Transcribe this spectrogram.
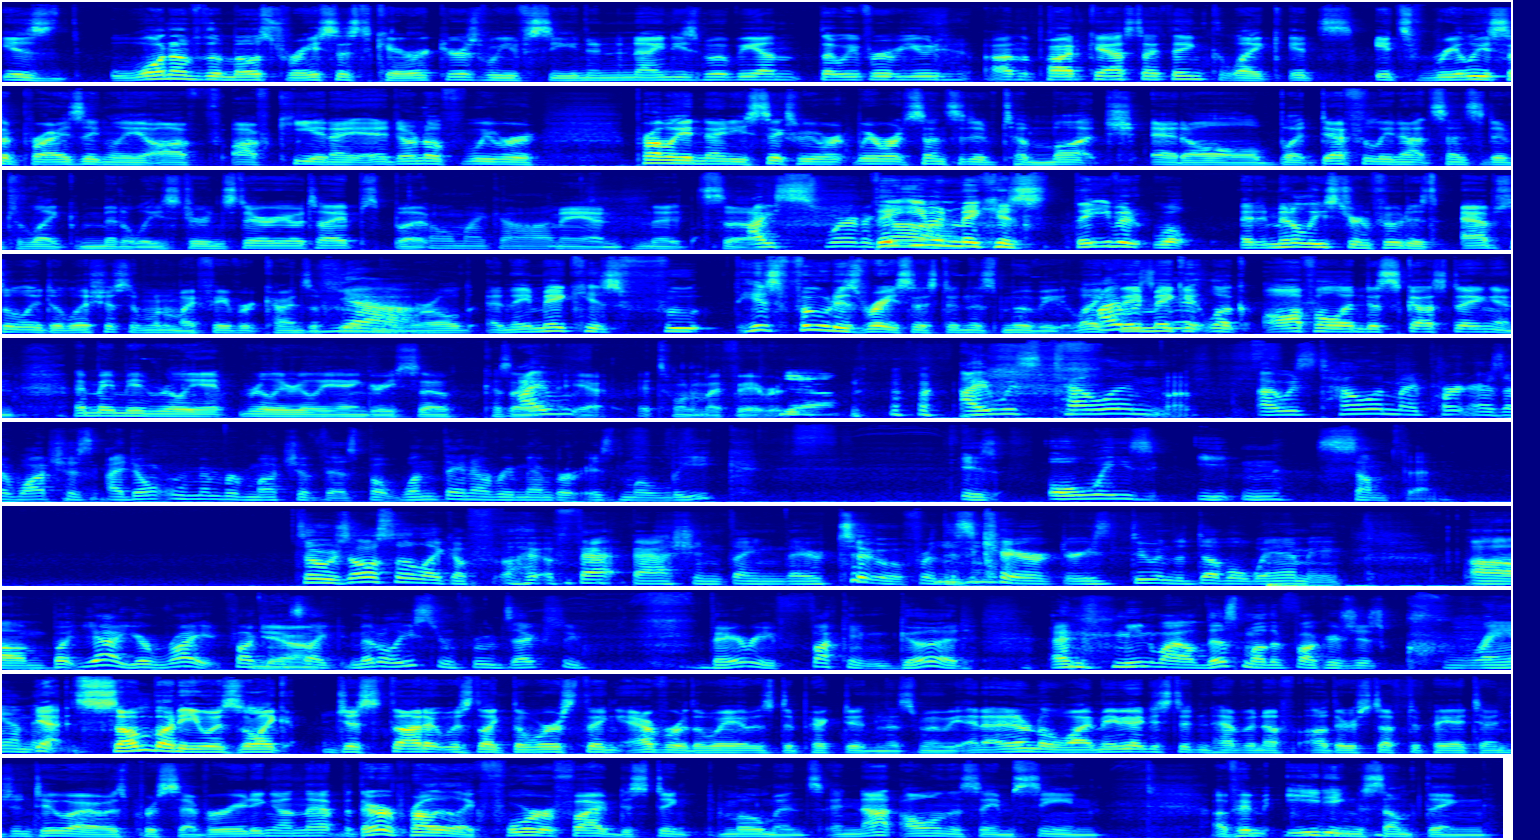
is one of the most racist characters we've seen in a '90s movie on that we've reviewed on the podcast. I think like it's it's really surprisingly off off key, and I, I don't know if we were probably in '96 we weren't we weren't sensitive to much at all, but definitely not sensitive to like Middle Eastern stereotypes. But Oh my god. man, it's uh, I swear to god. they God. even make his they even well and Middle Eastern food is absolutely delicious and one of my favorite kinds of food in the world. And they make his food his food is racist in this movie. Like I they make gonna- it look awful and disgusting, and that made me really really really angry. So because I, I- yeah, it's one of my favorites. Yeah. I was telling I was telling my partner as I watched this, I don't remember much of this, but one thing I remember is Malik is always eating something. So there's also like a, a fat bashing thing there too for this character. He's doing the double whammy. Um, but yeah, you're right. Fucking, it's like Middle Eastern food's actually very fucking good. And meanwhile, this motherfucker's just cramming. Yeah, somebody was like just thought it was like the worst thing ever the way it was depicted in this movie. And I don't know why. Maybe I just didn't have enough other stuff to pay attention to. I was perseverating on that, but there were probably like four or five distinct moments and not all in the same scene of him eating something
